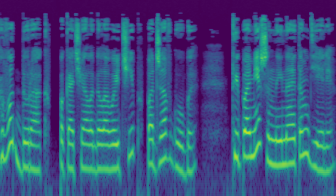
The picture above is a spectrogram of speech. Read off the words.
«Вот дурак», — покачала головой Чип, поджав губы. «Ты помешанный на этом деле».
